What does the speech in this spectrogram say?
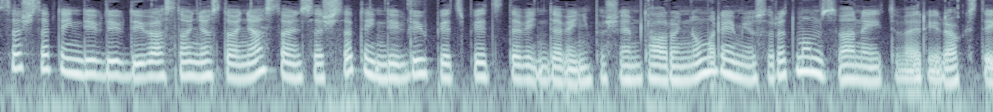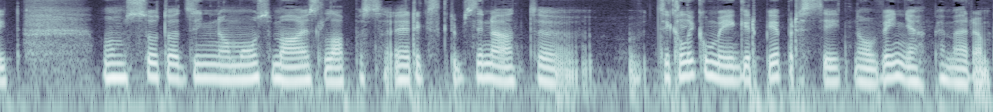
6722, 888, 672, 559, pa šiem tāluņa numuriem jūs varat mums zvanīt vai arī rakstīt. Mums sūtot ziņu no mūsu mājaslapas. Eriks grib zināt, cik likumīgi ir pieprasīt no viņa, piemēram,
